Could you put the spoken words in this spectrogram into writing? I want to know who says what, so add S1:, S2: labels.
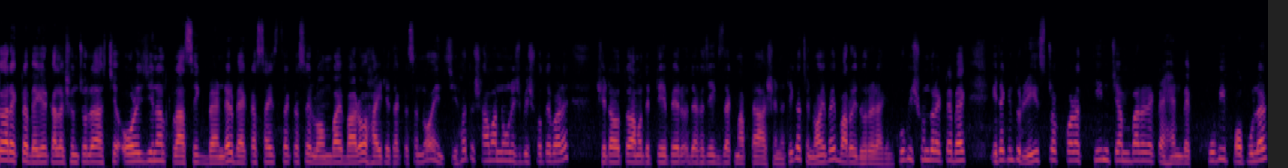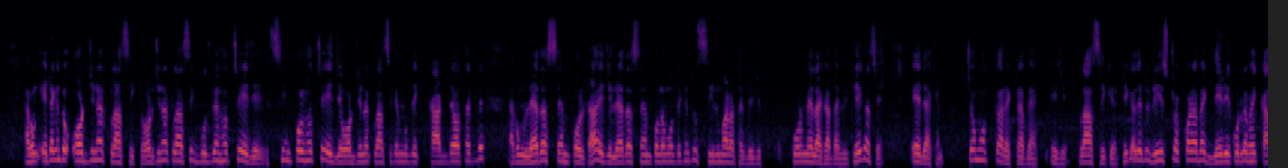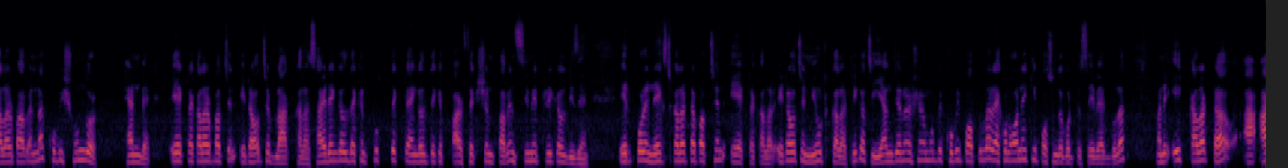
S1: চমৎকার একটা ব্যাগের কালেকশন চলে আসছে। অরিজিনাল ক্লাসিক ব্র্যান্ডের ব্যাগটার সাইজ থাকতেছে লম্বায় বারো হাইটে থাকতেছে নয় ইঞ্চি। হয়তো সামান্য উনিশ বিশ হতে পারে। সেটা হয়তো আমাদের টেপের দেখা যায় এক্সাক্ট মাপটা আসে না, ঠিক আছে? নয় বাই বারোই ধরে রাখেন। খুবই সুন্দর একটা ব্যাগ এটা কিন্তু রিস্টক করা তিন চেম্বারের একটা হ্যান্ডব্যাগ খুবই পপুলার এবং এটা কিন্তু অরিজিনাল ক্লাসিক অরিজিনাল ক্লাসিক বুঝবেন হচ্ছে এই যে সিম্পল হচ্ছে এই যে অরিজিনাল ক্লাসিকের মধ্যে কাট দেওয়া থাকবে এবং লেদার স্যাম্পলটা এই যে লেদার স্যাম্পলের মধ্যে কিন্তু সিল মারা থাকবে যে কর্মে লেখা থাকবে, ঠিক আছে? এই দেখেন চমৎকার একটা ব্যাগ এই যে ক্লাসিকের ঠিক আছে? এটা রিস্টক করা ব্যাগ দেরি করলে ভাই কালার পাবেন না, খুবই সুন্দর হ্যান্ডব্যাগ এই একটা কালার পাচ্ছেন, এটা হচ্ছে ব্ল্যাক কালার সাইড অ্যাঙ্গেল দেখেন, প্রত্যেকটা অ্যাঙ্গেল থেকে পারফেকশন পাবেন সিমেট্রিক্যাল ডিজাইন এরপরে নেক্সট কালারটা পাচ্ছেন, এই একটা কালার এটা হচ্ছে নিউট কালার ঠিক আছে? ইয়াং জেনারেশনের মধ্যে খুবই পপুলার এখন অনেকেই পছন্দ করতেছে এই ব্যাগগুলা মানে এই কালারটা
